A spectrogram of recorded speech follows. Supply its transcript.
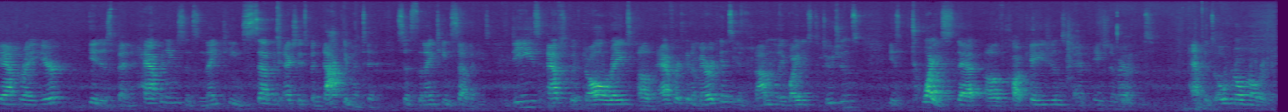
gap right here? It has been happening since 1970, actually it's been documented since the 1970s. D's, F's withdrawal rates of African Americans in predominantly white institutions is twice that of Caucasians and Asian Americans. Happens over and over and over again.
